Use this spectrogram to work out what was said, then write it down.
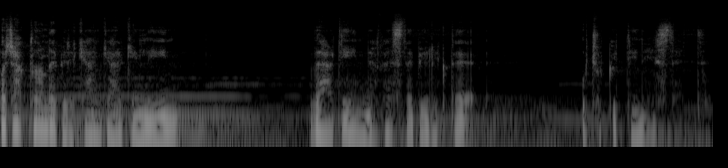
bacaklarında biriken gerginliğin verdiğin nefesle birlikte uçup gittiğini hisset.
